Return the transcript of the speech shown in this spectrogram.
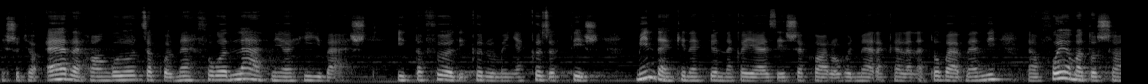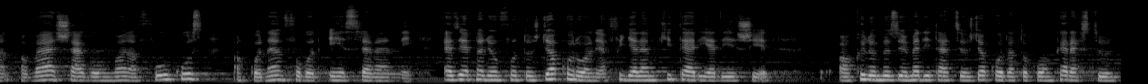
és hogyha erre hangolódsz, akkor meg fogod látni a hívást itt a földi körülmények között is. Mindenkinek jönnek a jelzések arról, hogy merre kellene tovább menni, de ha folyamatosan a válságon van a fókusz, akkor nem fogod észrevenni. Ezért nagyon fontos gyakorolni a figyelem kiterjedését, a különböző meditációs gyakorlatokon keresztül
